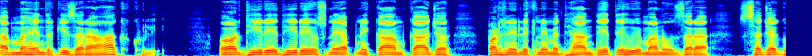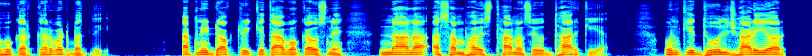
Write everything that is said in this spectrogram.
अब महेंद्र की जरा आँख खुली और धीरे धीरे उसने अपने काम काज और पढ़ने लिखने में ध्यान देते हुए मानो जरा सजग होकर करवट बदली। अपनी डॉक्टरी किताबों का उसने नाना असंभव स्थानों से उद्धार किया। उनकी धूल झाड़ी और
